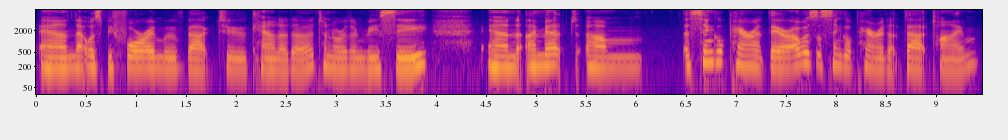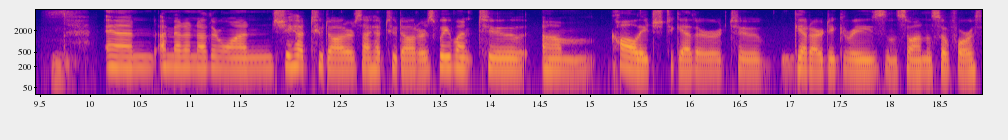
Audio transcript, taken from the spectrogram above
And that was before I moved back to Canada to northern BC and I met um, a single parent there. I was a single parent at that time. Mm-hmm. and I met another one. She had two daughters. I had two daughters. We went to um, college together to get our degrees and so on and so forth.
